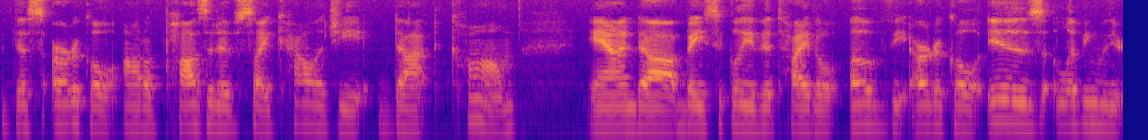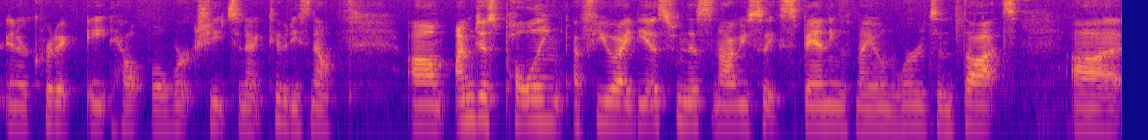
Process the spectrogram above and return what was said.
this article out of positivepsychology.com and uh, basically, the title of the article is Living with Your Inner Critic Eight Helpful Worksheets and Activities. Now, um, I'm just pulling a few ideas from this and obviously expanding with my own words and thoughts. Uh,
